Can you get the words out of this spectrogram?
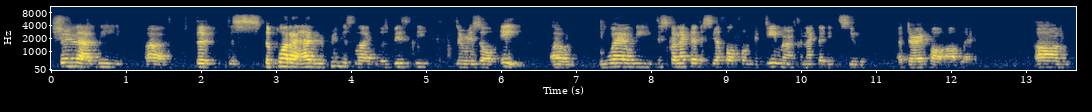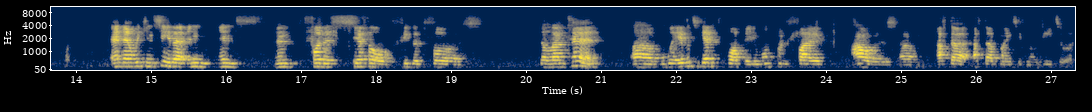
showing that we uh, the, the the plot I had in the previous slide was basically the result A, um, where we disconnected the CFL from the dimmer and connected it to a direct power outlet. Um, and then we can see that in, in, in for the CFL figure for the lantern, uh, we were able to get it to pop in 1.5 hours um, after after applying signal D to it.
